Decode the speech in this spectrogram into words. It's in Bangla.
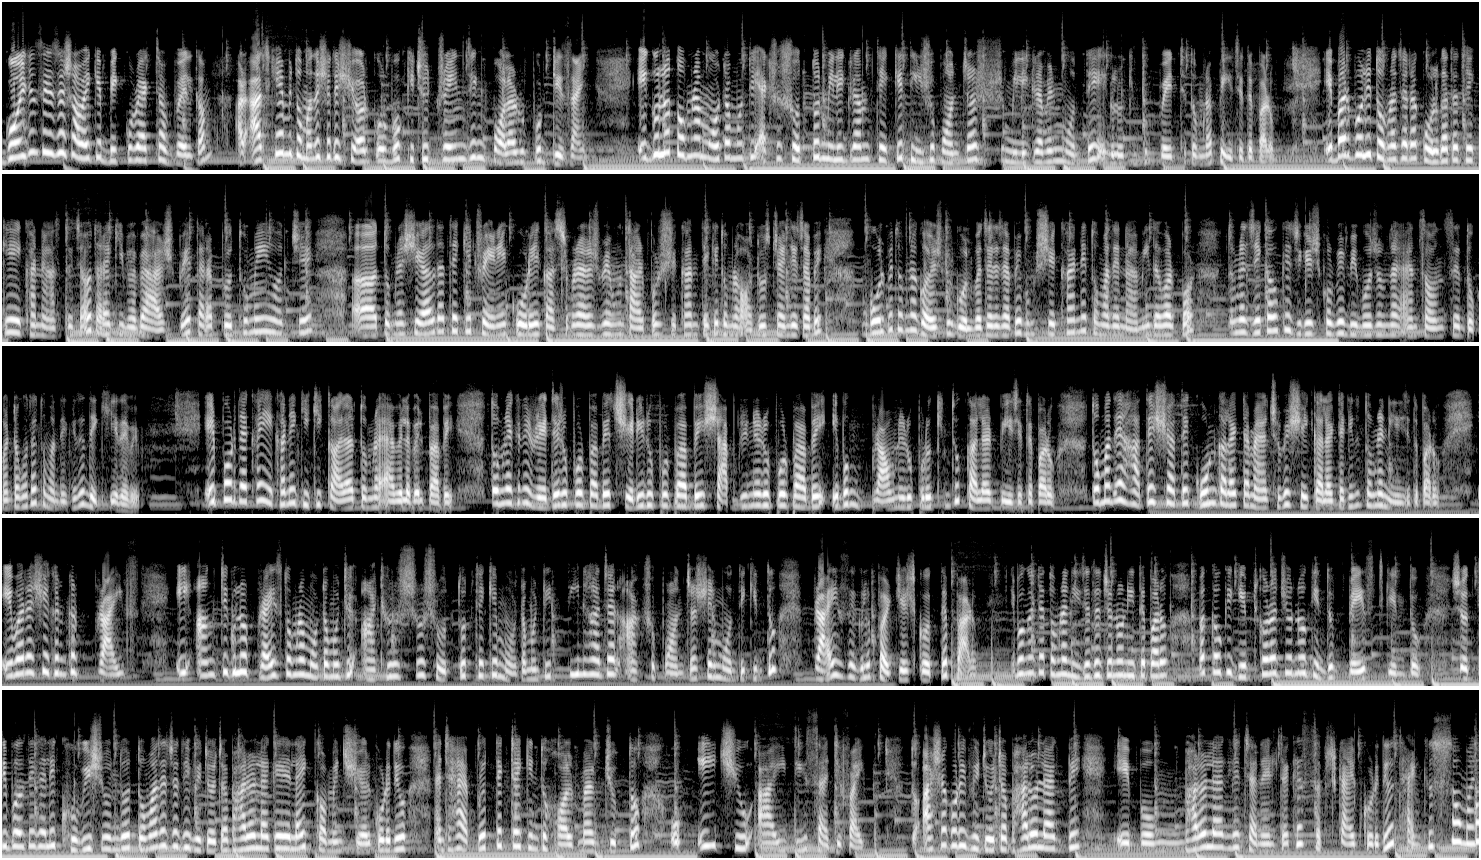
গোল্ডেন সিরিজে সবাইকে বেক করে একটা ওয়েলকাম আর আজকে আমি তোমাদের সাথে শেয়ার করব কিছু ট্রেন্ডিং পলার উপর ডিজাইন এগুলো তোমরা মোটামুটি একশো সত্তর মিলিগ্রাম থেকে তিনশো পঞ্চাশ মিলিগ্রামের মধ্যে এগুলো কিন্তু ওয়েট তোমরা পেয়ে যেতে পারো। এবার বলি তোমরা যারা কলকাতা থেকে এখানে আসতে চাও, তারা কীভাবে আসবে? তারা প্রথমেই হচ্ছে তোমরা শিয়ালদা থেকে ট্রেনে করে কাস্টমার আসবে এবং তারপর সেখান থেকে তোমরা অটো স্ট্যান্ডে যাবে। বলবে তোমরা গয়েশপুর গোলবাজারে যাবে এবং সেখানে তোমাদের নামিয়ে দেওয়ার পর তোমরা যে কাউকে জিজ্ঞেস করবে বিমোজমদার অ্যান্ড সন্সের দোকানটা কোথায়, তোমাদের কিন্তু দেখিয়ে দেবে। এরপর দেখাই এখানে কি কি কালার তোমরা অ্যাভেলেবেল পাবে। তোমরা এখানে রেডের উপর পাবে চেরির উপর পাবে শাপ গ্রিনের উপর পাবে এবং ব্রাউনের উপরও কিন্তু কালার পেয়ে যেতে পারো। তোমাদের হাতের সাথে কোন কালারটা ম্যাচ হবে সেই কালারটা কিন্তু তোমরা নিয়ে যেতে পারো। এবার আসি এখানকার প্রাইস এই আংটিগুলোর প্রাইস তোমরা মোটামুটি আঠেরোশো সত্তর থেকে মোটামুটি তিন হাজার আটশো পঞ্চাশের মধ্যে কিন্তু প্রাইস এগুলো পারচেস করতে পারো। এবং এটা তোমরা নিজেদের জন্য নিতে পারো বা কাউকে গিফট করার জন্য কিন্তু বেস্ট কিন্তু। সত্যি বলতে গেলে খুবই সুন্দর। তোমাদের যদি ভিডিওটা ভালো লাগে লাইক কমেন্ট শেয়ার করে দিও। অ্যান্ড হ্যাঁ প্রত্যেকটাই কিন্তু হলমার্ক যুক্ত ও H U I D certified তো আশা করি ভিডিওটা ভালো লাগবে এবং ভালো লাগলে চ্যানেলটাকে সাবস্ক্রাইব করে দিও থ্যাংক ইউ সো মাচ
